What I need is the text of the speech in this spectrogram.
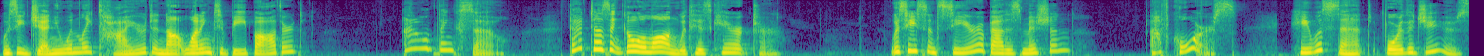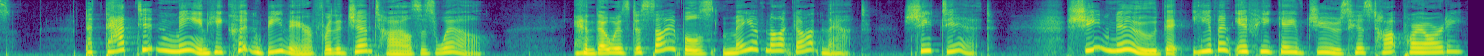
Was he genuinely tired and not wanting to be bothered? I don't think so. That doesn't go along with his character. Was he sincere about his mission? Of course. He was sent for the Jews. But that didn't mean he couldn't be there for the Gentiles as well. And though his disciples may have not gotten that, she did. She knew that even if he gave Jews his top priority,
